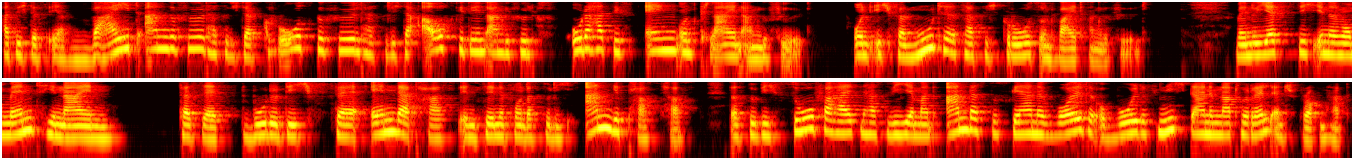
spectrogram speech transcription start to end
Hat sich das eher weit angefühlt? Hast du dich da groß gefühlt? Hast du dich da ausgedehnt angefühlt? Oder hat sich's eng und klein angefühlt? Und ich vermute, es hat sich groß und weit angefühlt. Wenn du jetzt dich in einen Moment hinein versetzt, wo du dich verändert hast im Sinne von, dass du dich angepasst hast, dass du dich so verhalten hast, wie jemand anders das gerne wollte, obwohl das nicht deinem Naturell entsprochen hat.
